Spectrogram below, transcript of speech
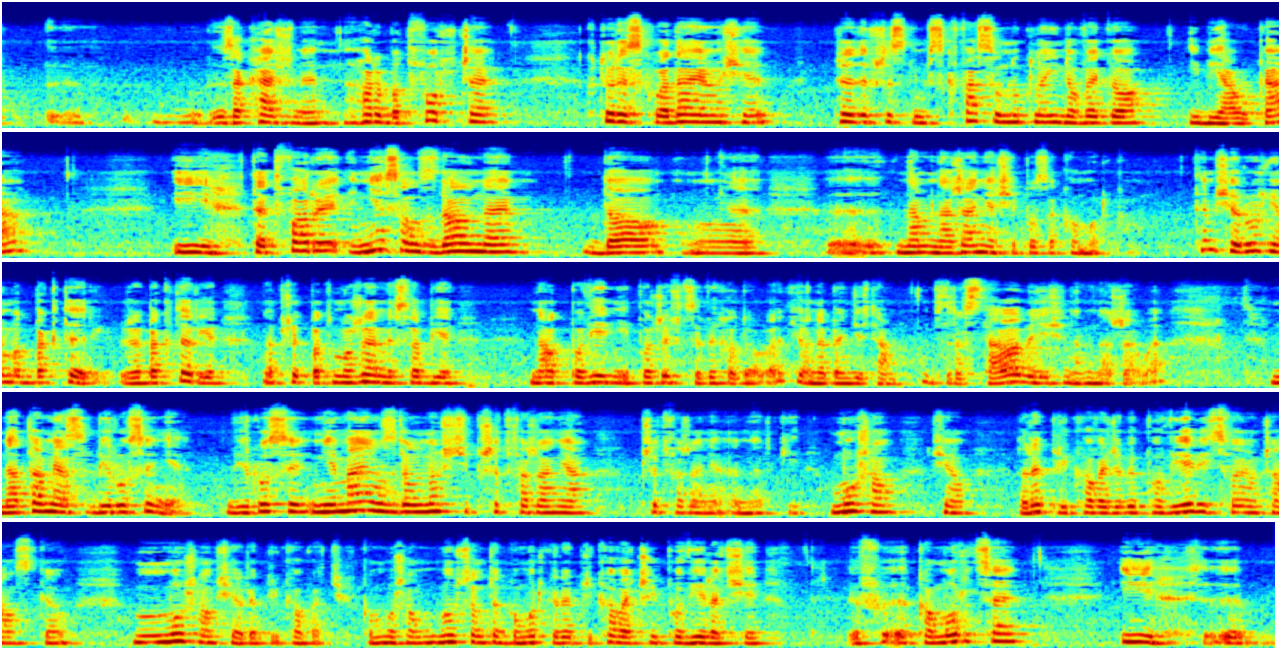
zakaźne, chorobotwórcze, które składają się przede wszystkim z kwasu nukleinowego i białka. I te twory nie są zdolne do namnażania się poza komórką. Tym się różnią od bakterii, że bakterie na przykład możemy sobie na odpowiedniej pożywce wyhodować i ona będzie tam wzrastała, będzie się namnażała. Natomiast wirusy nie. Wirusy nie mają zdolności przetwarzania, przetwarzania energii. Muszą się replikować, żeby powielić swoją cząstkę, muszą się replikować, muszą, muszą tę komórkę replikować, czyli powielać się w komórce i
